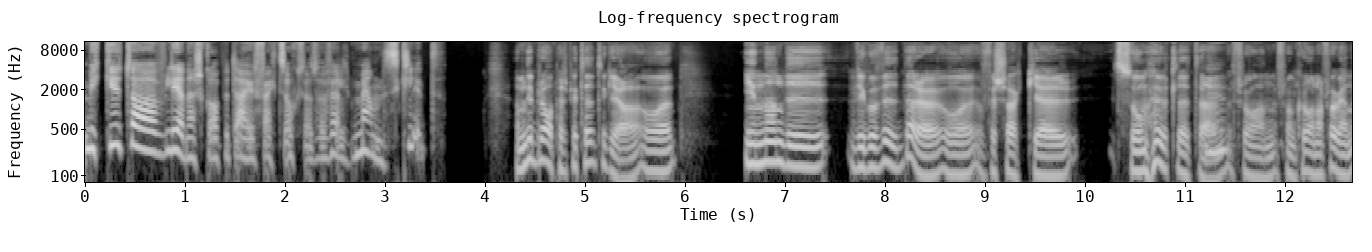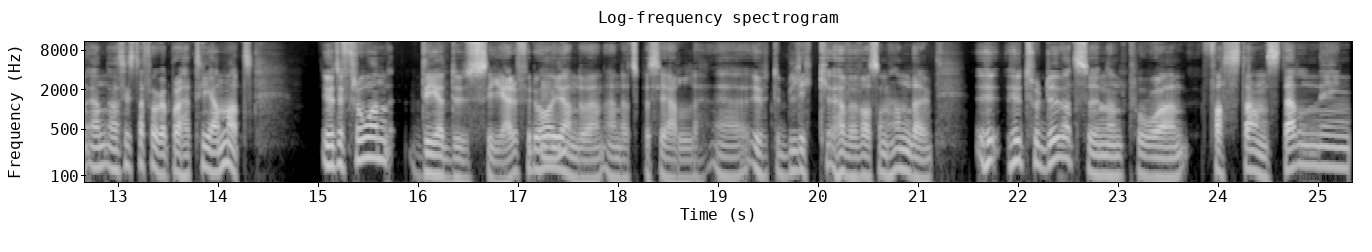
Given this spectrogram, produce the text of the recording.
Mycket av ledarskapet är ju faktiskt också att vara väldigt mänskligt. Ja, men det är bra perspektiv tycker jag. Och innan vi, vi går vidare och, och försöker zooma ut lite Mm. från, från coronafrågan. En, en sista fråga på det här temat. Utifrån det du ser, för du har ju Mm. ändå en, en speciell eh, utblick över vad som händer. Hur, hur tror du att synen på fast anställning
